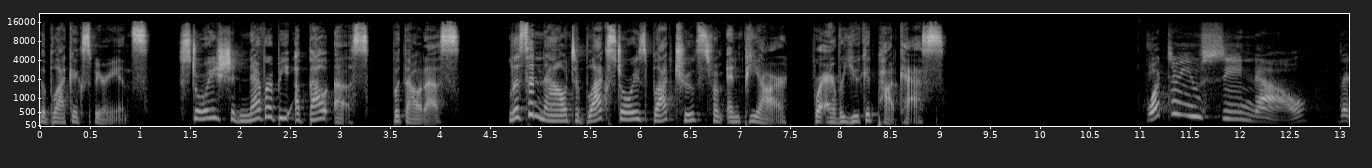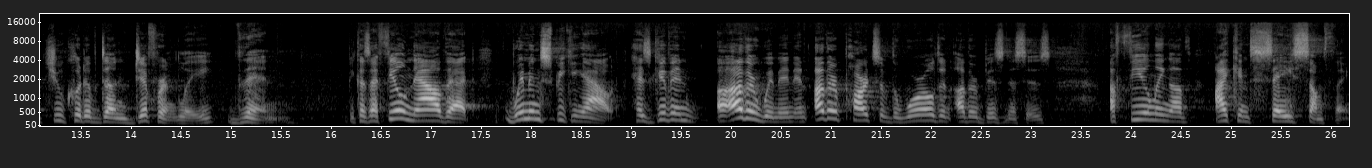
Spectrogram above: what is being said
the Black experience. Stories should never be about us without us. Listen now to Black Stories, Black Truths from NPR, wherever you get podcasts. What do you see now that you could have done differently then? Because I feel now that women speaking out has given other women in other parts of the world and other businesses a feeling of, I can say something.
